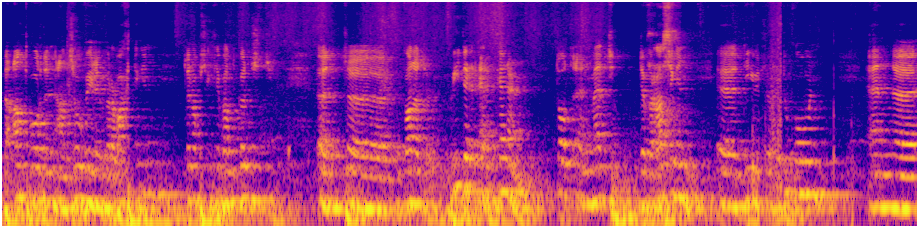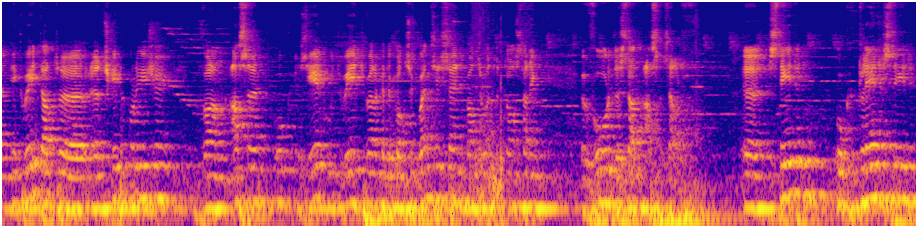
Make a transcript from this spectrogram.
beantwoorden aan zoveel verwachtingen ten opzichte van kunst het, uh, van het wieder erkennen tot en met de verrassingen uh, die u zullen toekomen. En uh, ik weet dat het Schepencollege van Assen ook zeer goed weet welke de consequenties zijn van zo'n tentoonstelling voor de stad Assen zelf. steden, ook kleine steden,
